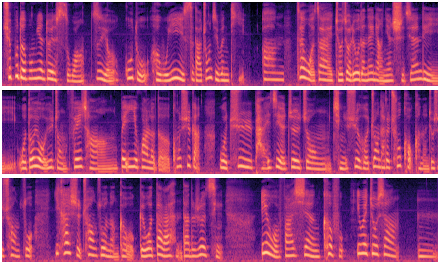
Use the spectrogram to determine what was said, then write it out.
却不得不面对死亡、自由、孤独和无意义四大终极问题。嗯，在我在九九六的那两年时间里，我都有一种非常被异化了的空虚感。我去排解这种情绪和状态的出口，可能就是创作。一开始创作能够给我带来很大的热情，因为我发现克服，因为就像，嗯。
